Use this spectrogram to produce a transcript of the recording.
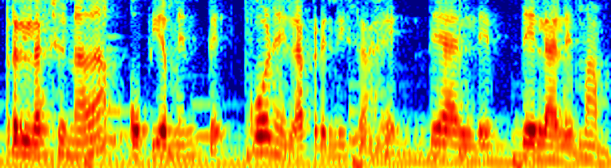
relacionada obviamente con el aprendizaje del alemán.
